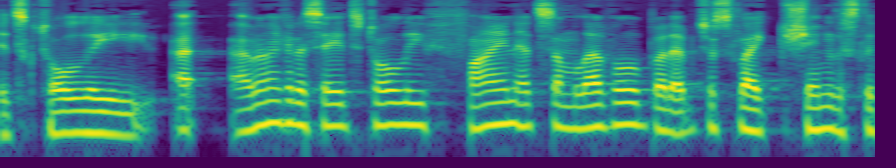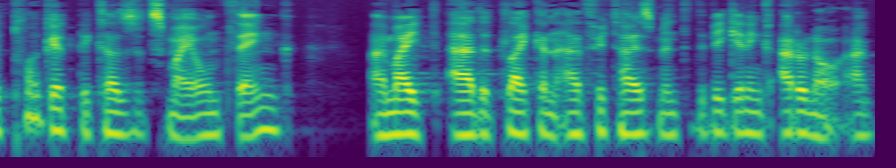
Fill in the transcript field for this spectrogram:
it's totally I, i'm not gonna say it's totally fine at some level but i'm just like shamelessly plug it because it's my own thing. I might add it like an advertisement at the beginning. I don't know. I'm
